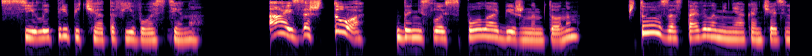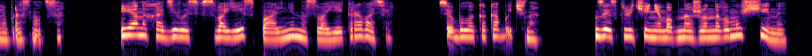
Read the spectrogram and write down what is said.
с силой припечатав его о стену. «Ай, за что?» — донеслось с пола обиженным тоном, что заставило меня окончательно проснуться. Я находилась в своей спальне на своей кровати. Все было как обычно, за исключением обнаженного мужчины,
